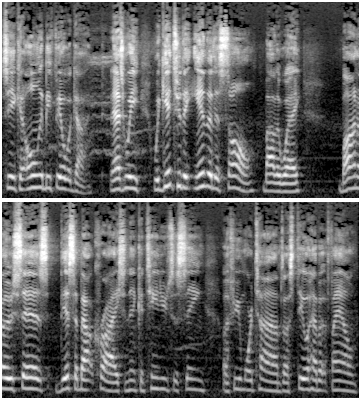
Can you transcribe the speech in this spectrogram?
See, it can only be filled with God. And as we, we get to the end of the song, by the way, Bono says this about Christ and then continues to sing a few more times. I still haven't found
